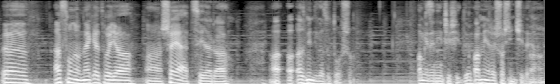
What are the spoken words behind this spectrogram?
Ö, azt mondom neked, hogy a, a saját célra a, a, az mindig az utolsó. Amire nincs is idő. Amire sosincs idő. Aha.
